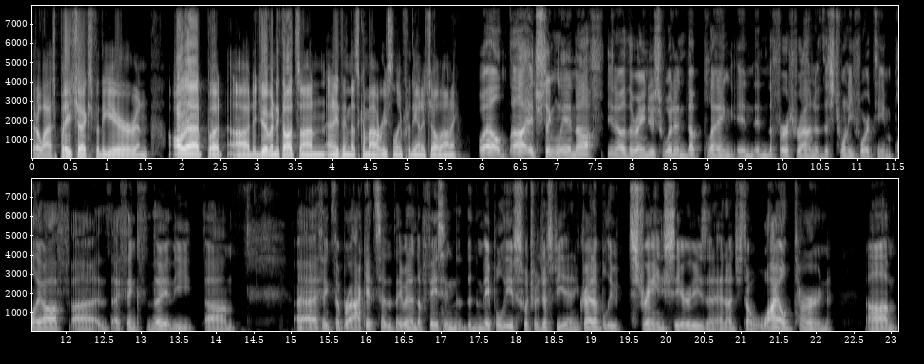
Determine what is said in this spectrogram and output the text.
their last paychecks for the year and all that. But uh, did you have any thoughts on anything that's come out recently for the NHL, Donnie? Well, uh, interestingly enough, you know the Rangers would end up playing in, in the first round of this 2014 playoff. Uh, I think the the um, I, I, think the bracket said that they would end up facing the, the, Maple Leafs, which would just be an incredibly strange series and, and a, just a wild turn. Um,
